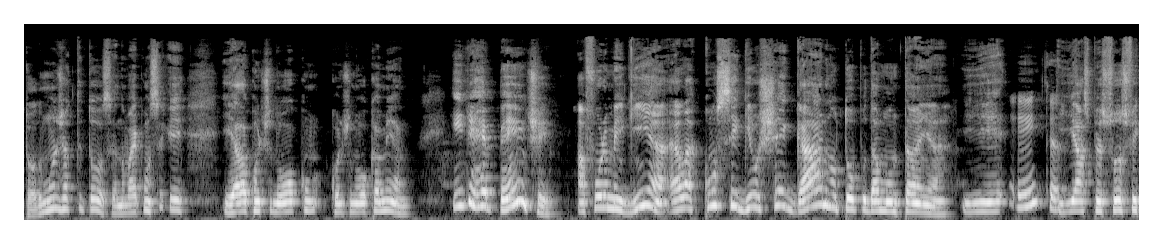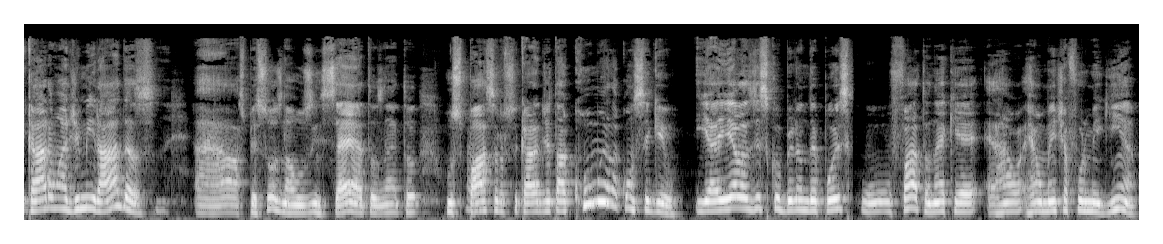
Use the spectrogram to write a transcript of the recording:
todo mundo já tentou, você não vai conseguir. E ela continuou, continuou caminhando. E de repente, a formiguinha, ela conseguiu chegar no topo da montanha. E Eita. e as pessoas ficaram admiradas. Ah, As pessoas não, os insetos, né? Os pássaros ficaram admirados. Como ela conseguiu? E aí elas descobriram depois o, fato, né? Que é, é real- realmente a formiguinha,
